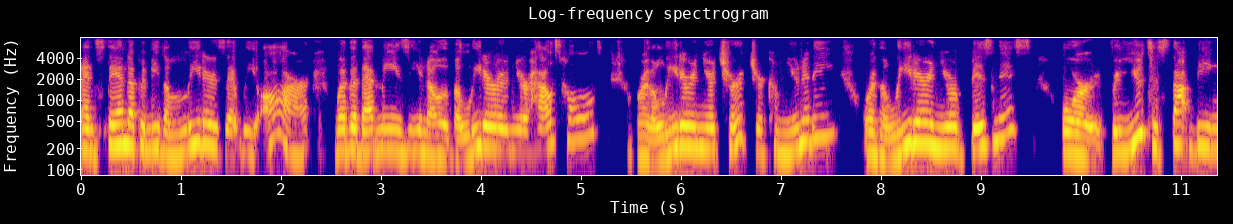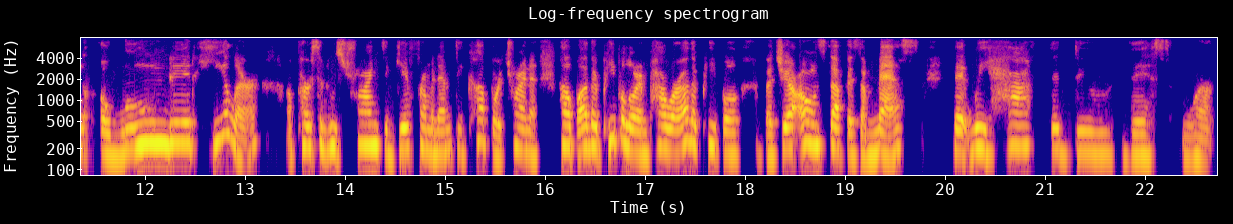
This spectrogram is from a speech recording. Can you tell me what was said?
and stand up and be the leaders that we are, whether that means, you know, the leader in your household or the leader in your church, your community, or the leader in your business, or for you to stop being a wounded healer, a person who's trying to give from an empty cup or trying to help other people or empower other people, but your own stuff is a mess, that we have to do this work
